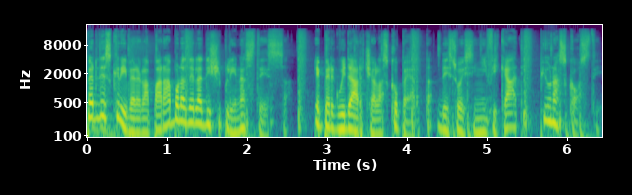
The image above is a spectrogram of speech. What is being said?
per descrivere la parabola della disciplina stessa e per guidarci alla scoperta dei suoi significati più nascosti.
